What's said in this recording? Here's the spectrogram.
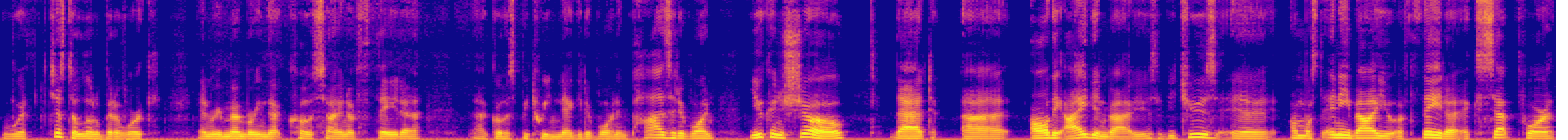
with just a little bit of work and remembering that cosine of theta uh, goes between negative 1 and positive 1, you can show that uh, all the eigenvalues, if you choose uh, almost any value of theta except for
